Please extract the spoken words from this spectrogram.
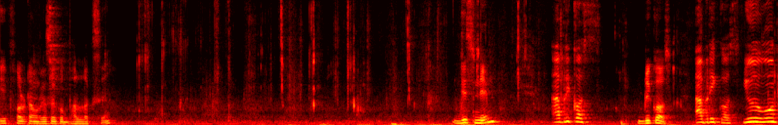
এই ফলটা আমার কাছে খুব ভালো লাগছে this name Abricos. Because Abricos. You want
